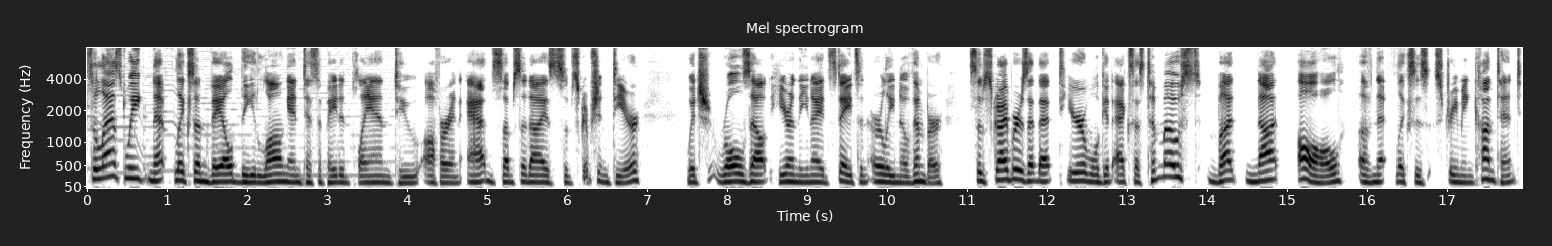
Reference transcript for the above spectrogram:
So last week, Netflix unveiled the long anticipated plan to offer an ad subsidized subscription tier, which rolls out here in the United States in early November. Subscribers at that tier will get access to most, but not all, of Netflix's streaming content.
